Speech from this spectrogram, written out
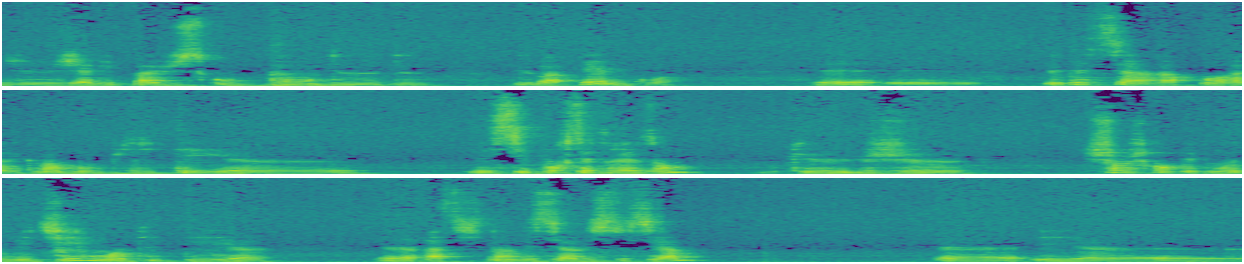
Je j'allais pas jusqu'au bout de, de, de ma peine, quoi. Euh, euh, Peut-être c'est un rapport avec ma mobilité, euh, et c'est pour cette raison que je change complètement de métier, moi qui étais euh, euh, assistant des services sociaux. Euh, et euh,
